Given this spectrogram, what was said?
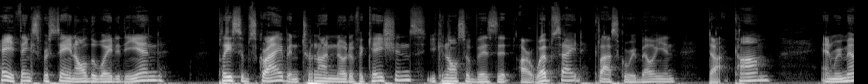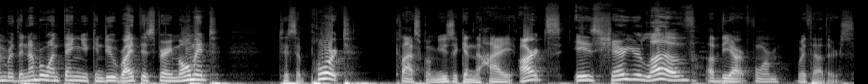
Hey, thanks for staying all the way to the end. Please subscribe and turn on notifications. You can also visit our website, classicalrebellion.com. And remember, the number one thing you can do right this very moment to support classical music and the high arts is share your love of the art form with others.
